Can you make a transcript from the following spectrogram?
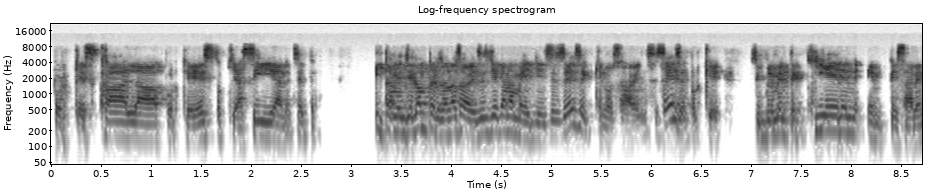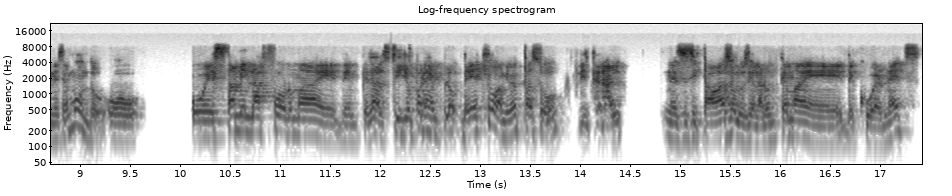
por qué escala, por qué esto, qué hacían, etc. Y también llegan personas, a veces llegan a Medellín CSS que no saben CSS, porque simplemente quieren empezar en ese mundo, o, o es también la forma de, de empezar. Si yo, por ejemplo, de hecho, a mí me pasó, literal, necesitaba solucionar un tema de, de Kubernetes,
